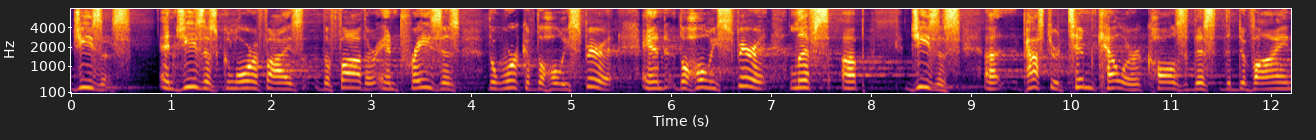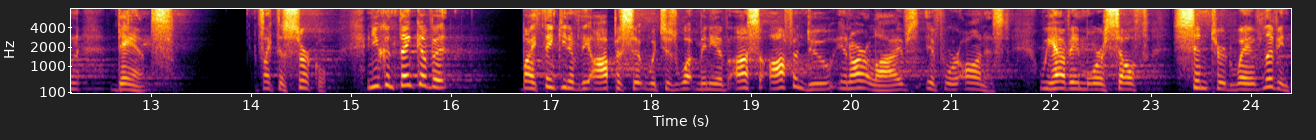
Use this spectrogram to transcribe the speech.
Jesus. And Jesus glorifies the Father and praises the work of the Holy Spirit. And the Holy Spirit lifts up Jesus. Uh, Pastor Tim Keller calls this the divine dance. It's like the circle. And you can think of it by thinking of the opposite, which is what many of us often do in our lives if we're honest. We have a more self centered way of living.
